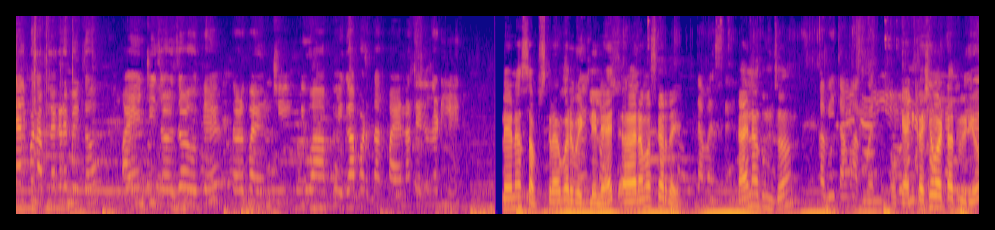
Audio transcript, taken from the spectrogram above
मटेरियल पण आपल्याकडे मिळतं. पायांची जळजळ होते तळपायांची किंवा भेगा पडतात पायांना त्याच्यासाठी आपल्याला सबस्क्रायबर भेटलेले आहेत. अ, नमस्कार ताई. नमस्ते काय ना तुमचं? कविता भागवत. ओके आणि कसे वाटतात व्हिडिओ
